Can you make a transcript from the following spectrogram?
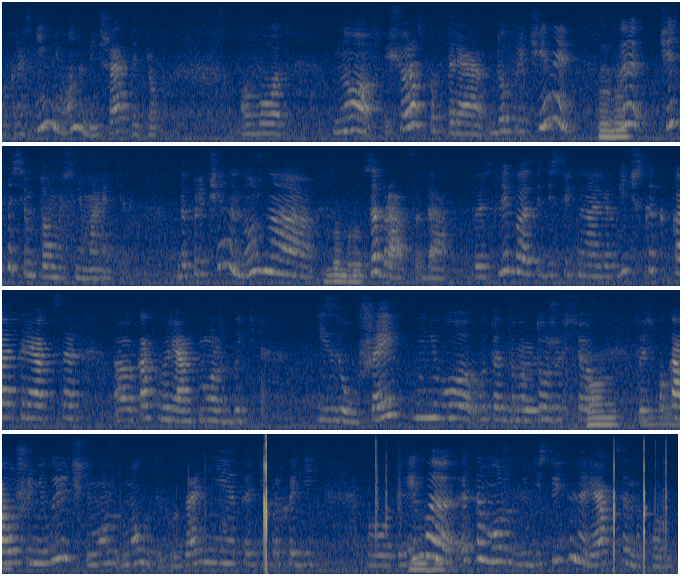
покраснение, он уменьшает отек. Вот. Но, еще раз повторяю, до причины Мгм. вы чисто симптомы снимаете. До причины нужно Добраться. добраться, да. То есть либо это действительно аллергическая какая-то реакция, э, как вариант может быть из-за ушей у него вот это вот тоже все. Он То есть пока уши не вылечите, может, могут и глаза не это не проходить. Вот. Либо Мгм. это может быть действительно реакция на корм.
